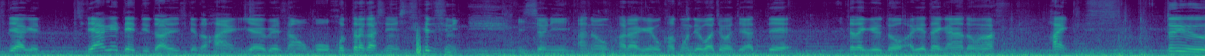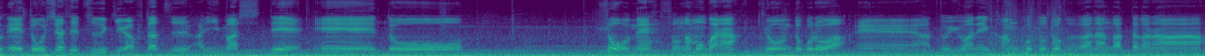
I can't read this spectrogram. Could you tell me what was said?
来てあげ来てあげてって言うとあれですけどはい。弥生さんをこうほったらかしにせずに 一緒にあの唐揚げを囲んでわちゃわちゃやっていただけるとありがたいかなと思います。はい。という、えーと、お知らせ続きが2つありましてえっ、ー、とそうねそんなもんかな。今日のところは。えー、あと言わねえかんこととかが何かあったかな。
